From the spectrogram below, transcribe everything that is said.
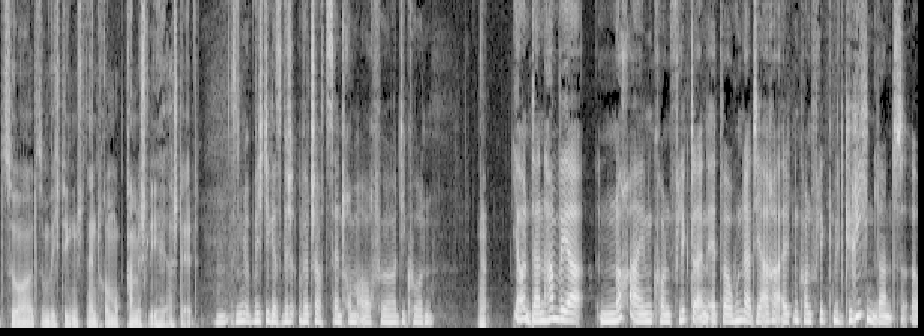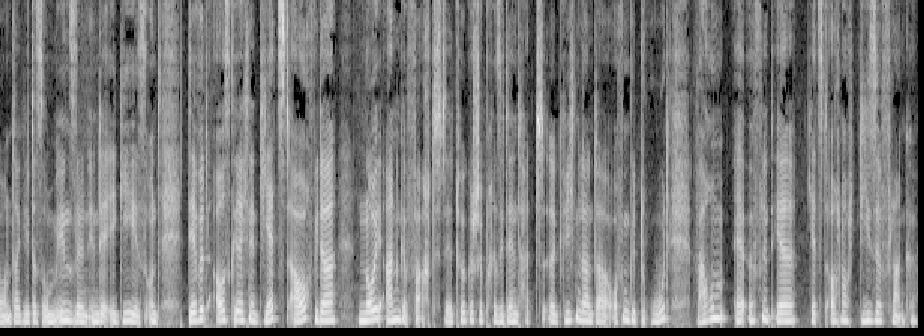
zur, zum wichtigen Zentrum Kamischli herstellt. Das ist ein wichtiges Wirtschaftszentrum auch für die Kurden. Ja, und dann haben wir ja noch einen Konflikt, einen etwa 100 Jahre alten Konflikt mit Griechenland. Und da geht es um Inseln in der Ägäis. Und der wird ausgerechnet jetzt auch wieder neu angefacht. Der türkische Präsident hat äh, Griechenland da offen gedroht. Warum eröffnet er jetzt auch noch diese Flanke?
